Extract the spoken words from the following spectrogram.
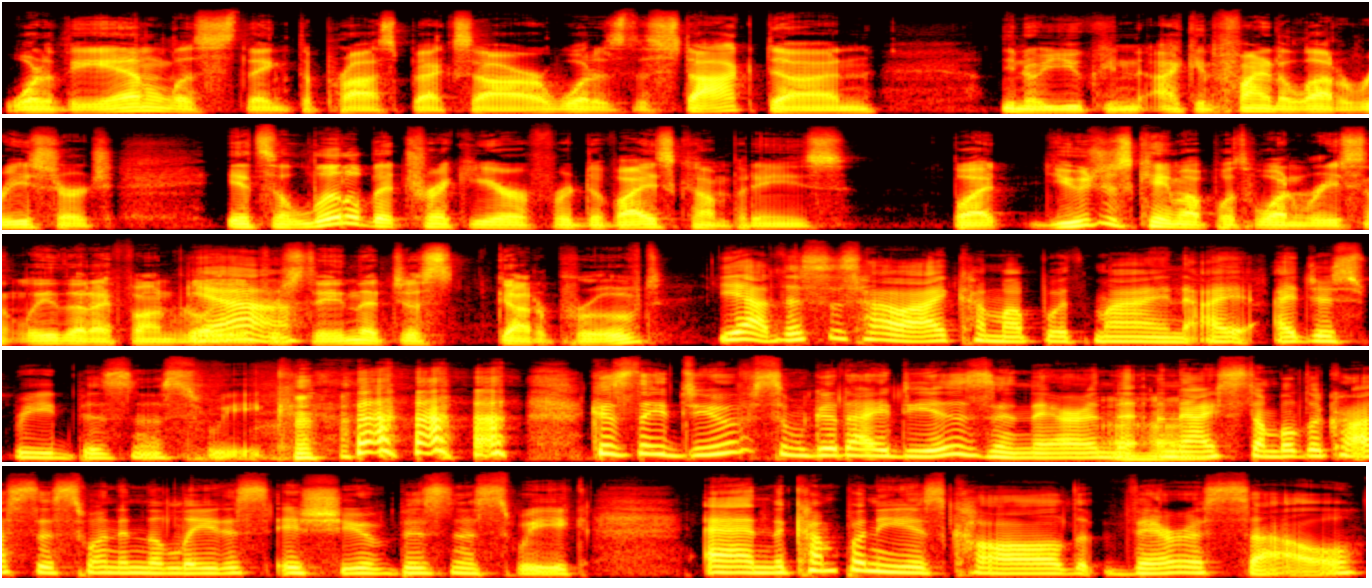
What do the analysts think the prospects are? What has the stock done? You know, you can I can find a lot of research. It's a little bit trickier for device companies, but you just came up with one recently that I found really Yeah. interesting that just got approved. Yeah, this is how I come up with mine. I, I just read Business Week because they do have some good ideas in there. And, the, and Uh-huh. I stumbled across this one in the latest issue of Business Week. And the company is called Vericel.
